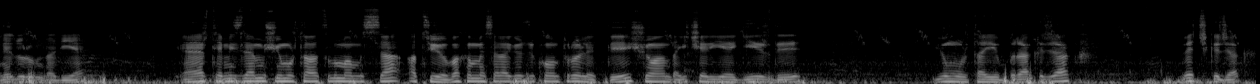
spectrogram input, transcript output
ne durumda diye. Eğer temizlenmiş yumurta atılmamışsa atıyor. Bakın mesela gözü kontrol etti. Şu anda içeriye girdi. Yumurtayı bırakacak ve çıkacak.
